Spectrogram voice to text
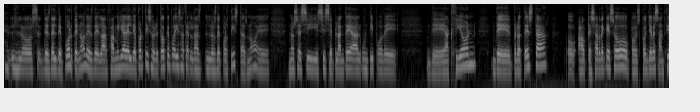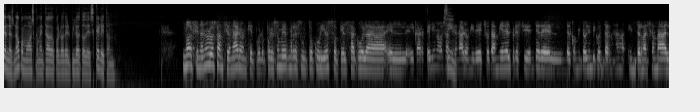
los, desde el deporte, ¿no? desde la familia del deporte y sobre todo qué podéis hacer los deportistas? No, eh, no sé si, si se plantea algún tipo de, de acción, de protesta, o, a pesar de que eso pues conlleve sanciones, ¿no? Como has comentado con lo del piloto de Skeleton. No, al final no lo sancionaron, que por, eso me, resultó curioso que él sacó la, el, cartel y no lo sancionaron. Y de hecho también el presidente del, Comité Olímpico Internacional,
